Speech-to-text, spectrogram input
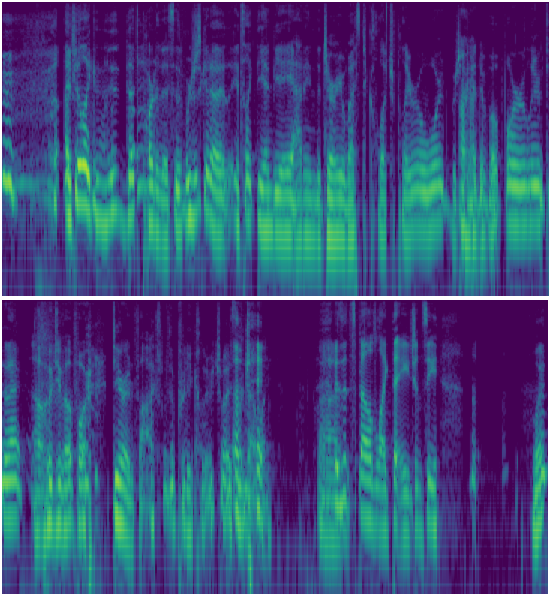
I feel like th- that's part of this. Is we're just gonna. It's like the NBA adding the Jerry West Clutch Player Award, which I Uh-huh. had to vote for earlier today. Oh, who'd you vote for? De'Aaron Fox was a pretty clear choice on that one. Uh, Is it spelled like the agency? what?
